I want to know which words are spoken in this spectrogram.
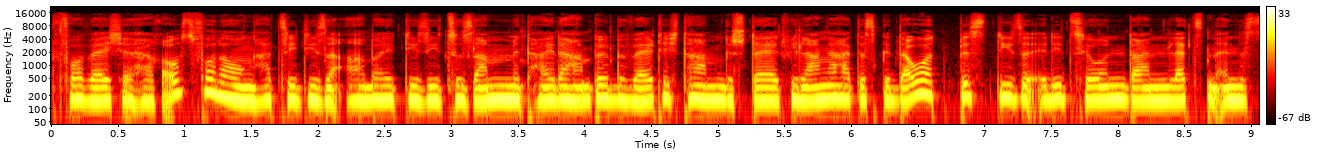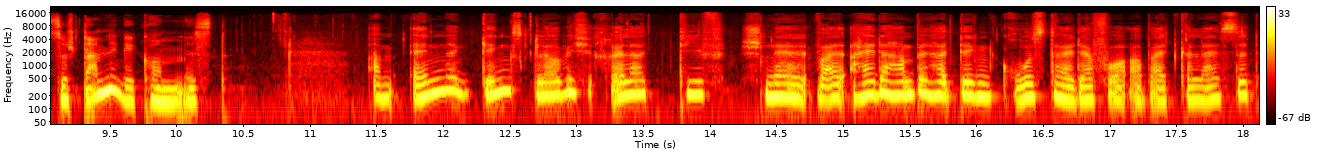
Vor welche Herausforderungen hat Sie diese Arbeit, die Sie zusammen mit Heide Hampel bewältigt haben, gestellt? Wie lange hat es gedauert, bis diese Edition dann letzten Endes zustande gekommen ist? Am Ende ging es, glaube ich, relativ schnell, weil Heide Hampel hat den Großteil der Vorarbeit geleistet.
